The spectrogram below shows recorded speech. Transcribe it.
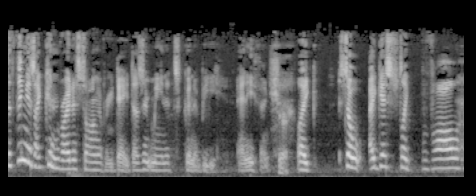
the thing is, I can write a song every day. It Doesn't mean it's gonna be anything. Sure. Like, so I guess like with all,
